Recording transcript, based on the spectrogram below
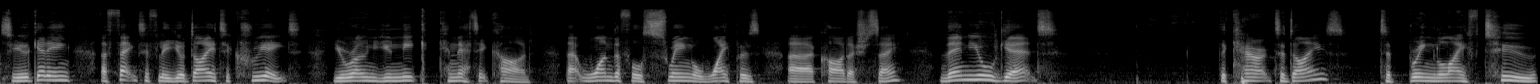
So you're getting effectively your die to create your own unique kinetic card, that wonderful swing or wipers uh, card, I should say. Then you'll get the character dies to bring life to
